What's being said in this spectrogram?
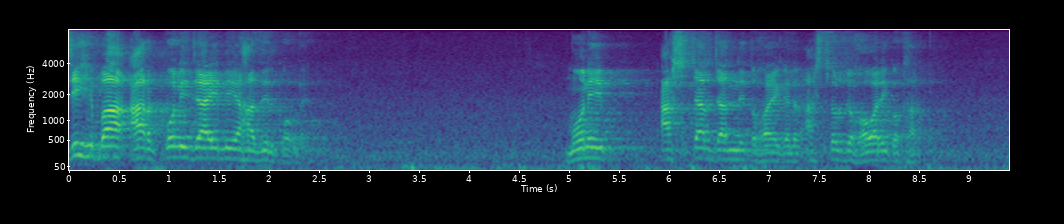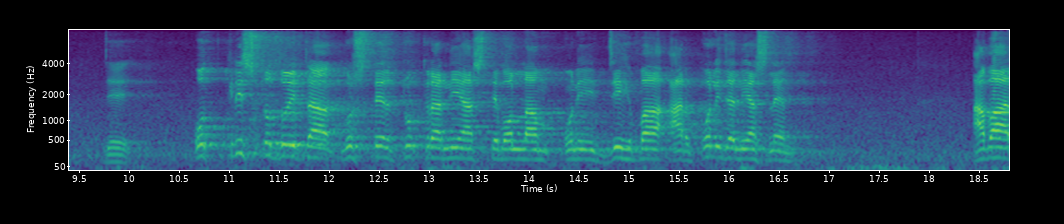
জিহবা আর কলিজাই নিয়ে হাজির করলেন। মনিব আশ্চর্যান্বিত হয়ে গেলেন। আশ্চর্য হওয়ারই কথা যে উৎকৃষ্ট দুইটা গোষ্ঠের টুকরা নিয়ে আসতে বললাম, উনি জিহবা আর কলিজা নিয়ে আসলেন। আবার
